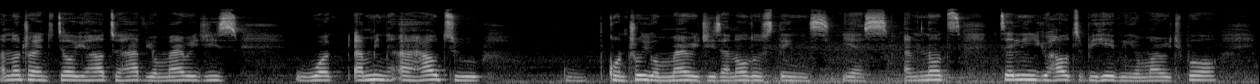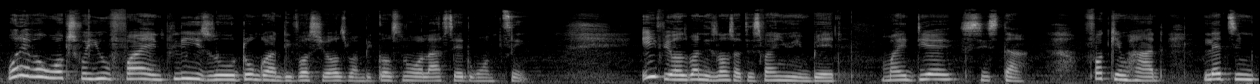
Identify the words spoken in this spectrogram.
I'm not trying to tell you how to have your marriages work. I mean, uh, how to control your marriages and all those things. Yes, I'm not telling you how to behave in your marriage, but whatever works for you, fine. Please, oh, don't go and divorce your husband because no one said one thing. If your husband is not satisfying you in bed, my dear sister fuck him hard let him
